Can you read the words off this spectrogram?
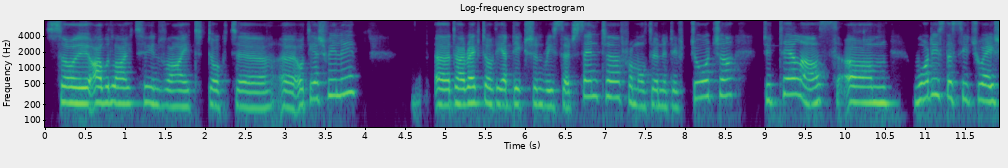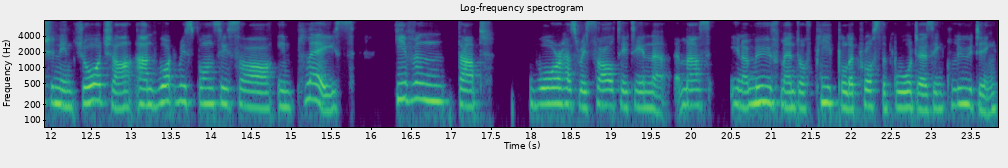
So I would like to invite Dr. Uh, Otiashvili uh, director of the Addiction Research Center from Alternative Georgia, to tell us um, what is the situation in Georgia and what responses are in place, given that war has resulted in a mass you know, movement of people across the borders, including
